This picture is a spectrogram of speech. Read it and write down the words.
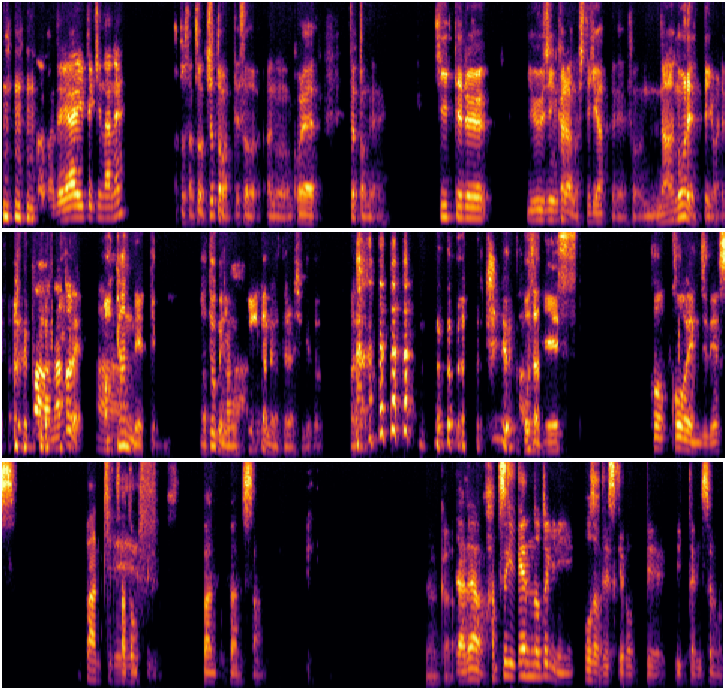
なんか出会い的なね。あとさ、そう、ちょっと待って、そう、あの、これ、ちょっとね、聞いてる友人からの指摘があってね、その名乗れって言われた。まあ、などれ。あわかんねえっていう。まあ、特にわかんなかったらしいけど。あの、小座です。こ高円寺です。バンチです。バンバンチさん。なんかい、や、でも発言の時に、小座ですけどって言ったりするの。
